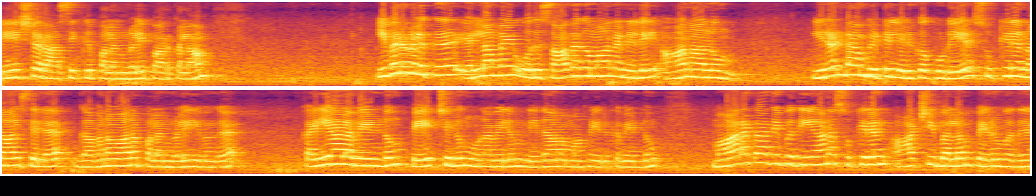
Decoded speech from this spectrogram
மேஷ ராசிக்கு பலன்களை பார்க்கலாம். இவர்களுக்கு எல்லாமே ஒரு சாதகமான நிலை. ஆனாலும் இரண்டாம் வீட்டில் இருக்கக்கூடிய சுக்கிரனால் சில கவனமான பலன்களை இவங்க கையாள வேண்டும். பேச்சிலும் உணவிலும் நிதானமாக இருக்க வேண்டும். மாரகாதிபதியான சுக்கிரன் ஆட்சி பலம் பெறுவது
